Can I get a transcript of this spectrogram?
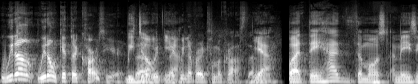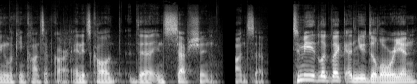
we don't we don't get their cars here. We so don't, We, yeah. Like we never come across them. Yeah, but they had the most amazing looking concept car, and it's called the Inception concept. To me, it looked like a new DeLorean.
